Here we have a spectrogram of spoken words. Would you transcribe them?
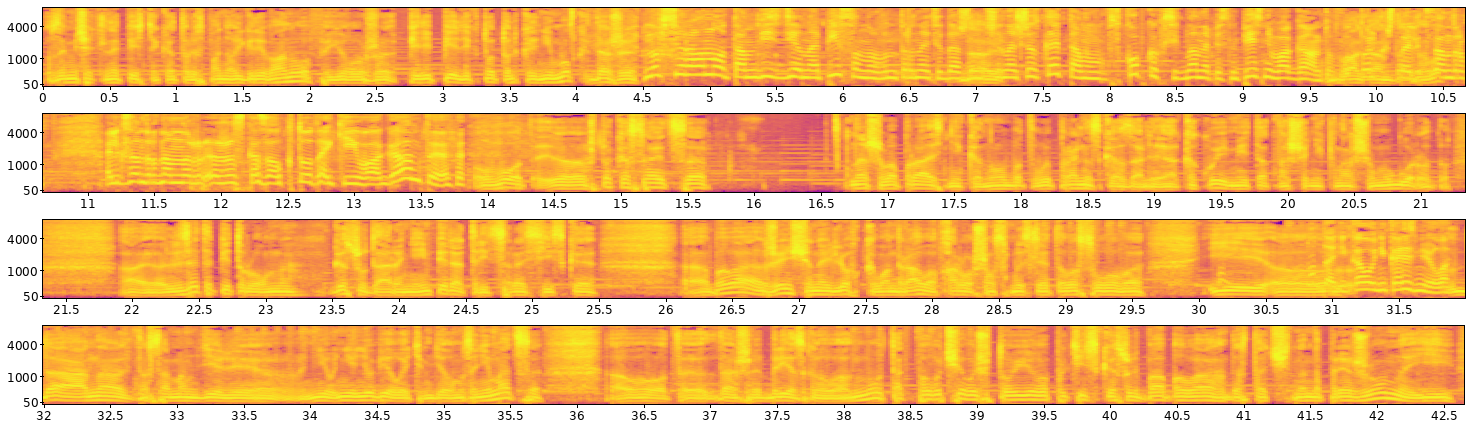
замечательная песня, которую исполнял Игорь Иванов, ее уже перепели кто только не мог, даже... Но все равно там везде написано, в интернете даже да. начинаешь искать, там в скобках всегда написано «Песня Вагантов». Вагантов вот только что Александров, да, вот. Александр нам рассказал, кто такие Ваганты. Вот. Э, что касается нашего праздника. Ну, вот вы правильно сказали, а какое имеет отношение к нашему городу? А, Елизавета Петровна, государыня, императрица российская, а, была женщиной легкого нрава, в хорошем смысле этого слова. И, ну да, никого не казнила. Да, она на самом деле не, не любила этим делом заниматься, вот, э, даже брезговала. Но так получилось, что ее политическая судьба была достаточно напряженной, и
